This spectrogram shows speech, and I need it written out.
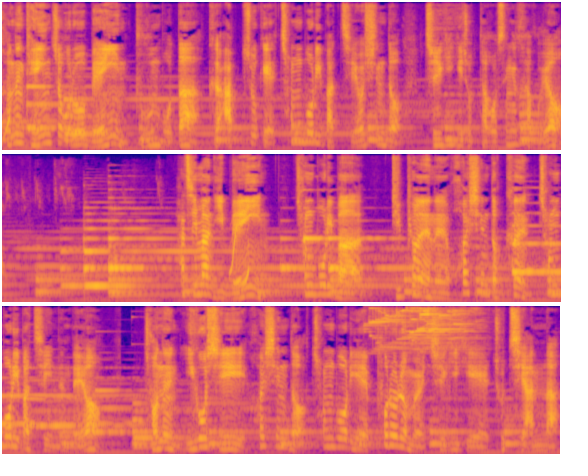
저는 개인적으로 메인 부분보다 그 앞쪽에 청보리 밭이 훨씬 더 즐기기 좋다고 생각하고요. 하지만 이 메인 청보리밭 뒤편에는 훨씬 더 큰 청보리밭이 있는데요. 저는 이곳이 훨씬 더 청보리의 푸르름을 즐기기에 좋지 않나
